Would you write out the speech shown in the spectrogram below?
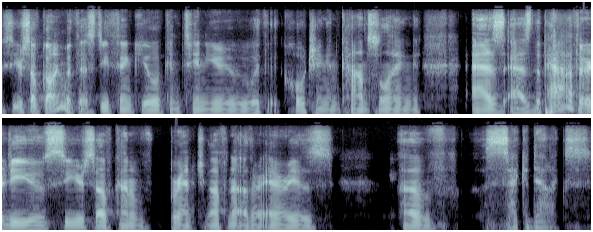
see yourself going with this? Do you think you'll continue with coaching and counseling as as the path, or do you see yourself kind of branching off into other areas of psychedelics?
